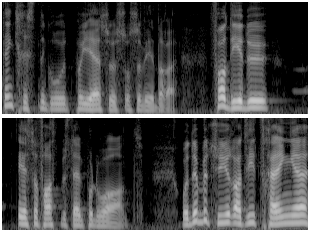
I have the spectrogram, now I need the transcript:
den kristne gud, på Jesus osv. Fordi du er så fast bestemt på noe annet. Og Det betyr at vi trenger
